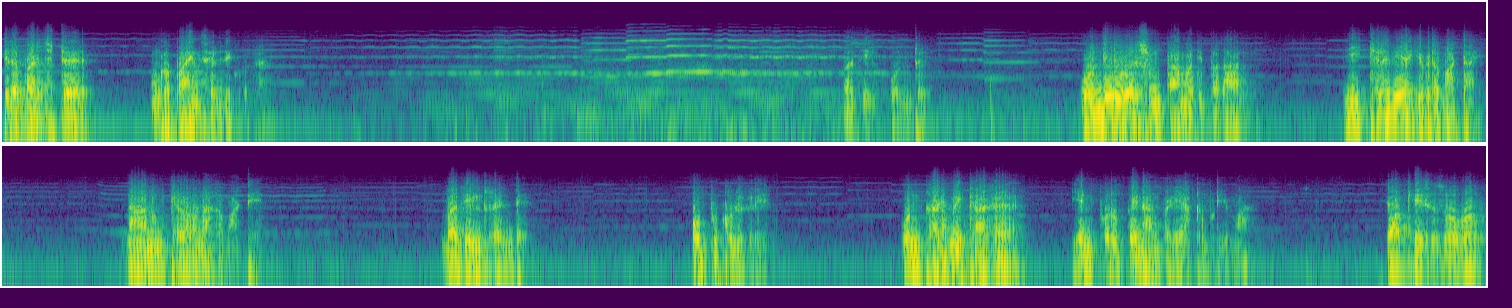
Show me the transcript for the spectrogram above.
இதை படிச்சுட்டு உங்க பாயிண்ட்ஸ் எழுதி கொடுங்க பதில் ஒன்று. ஒன்றிரு வருஷம் தாமதிப்பதால் நீ கிளவியாகி விட மாட்டாய். நானும் கிழவனாக மாட்டேன். பதில் ரெண்டு. ஒப்புக்கொள்கிறேன். உன் கடமைக்காக என் பொறுப்பை நான் வெளியாக்க முடியுமா? Your case is over.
